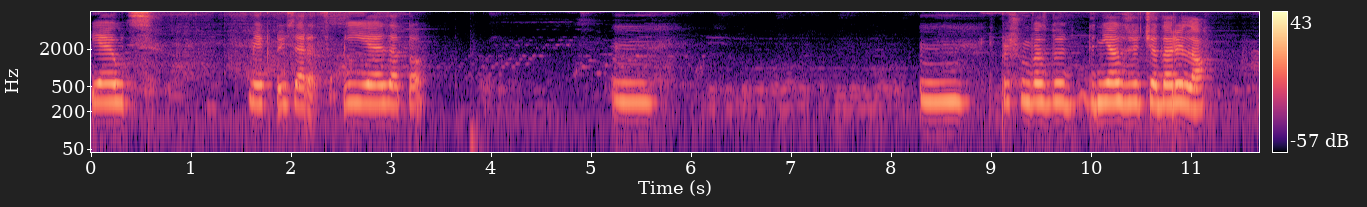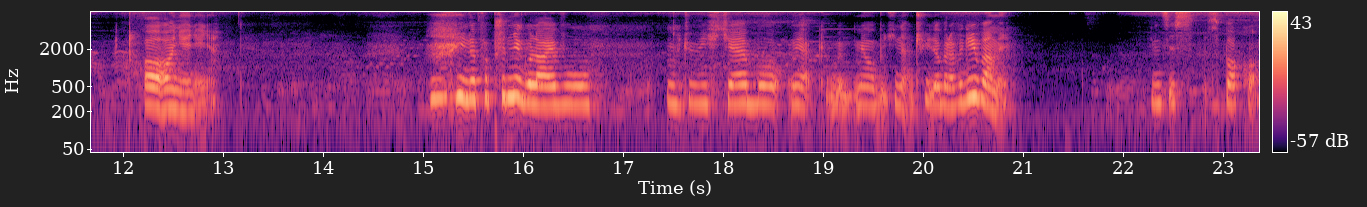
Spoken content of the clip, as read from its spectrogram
Więc mnie ktoś zaraz zabije za to. Mm. Mm, Proszę was do dnia z życia Daryla. O, o nie, nie, nie. I do poprzedniego live'u. Oczywiście, bo jak miało być inaczej. Dobra, wygrywamy. Więc jest spoko.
